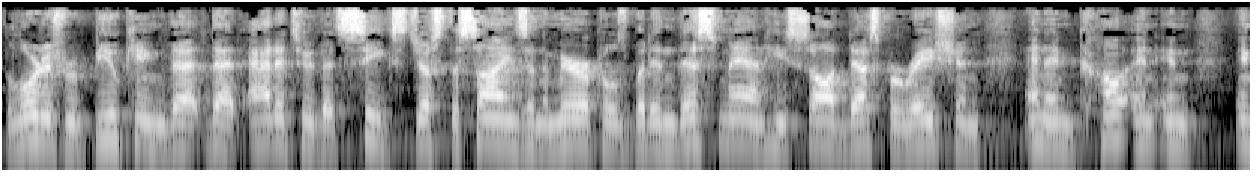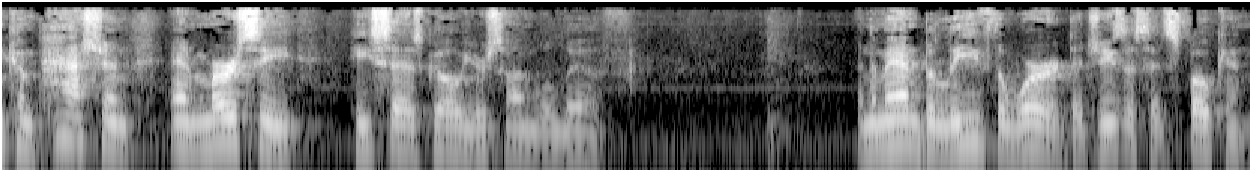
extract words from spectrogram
The Lord is rebuking that, that attitude that seeks just the signs and the miracles, but in this man he saw desperation and in, in, in, in compassion and mercy, he says, Go, your son will live. And the man believed the word that Jesus had spoken,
